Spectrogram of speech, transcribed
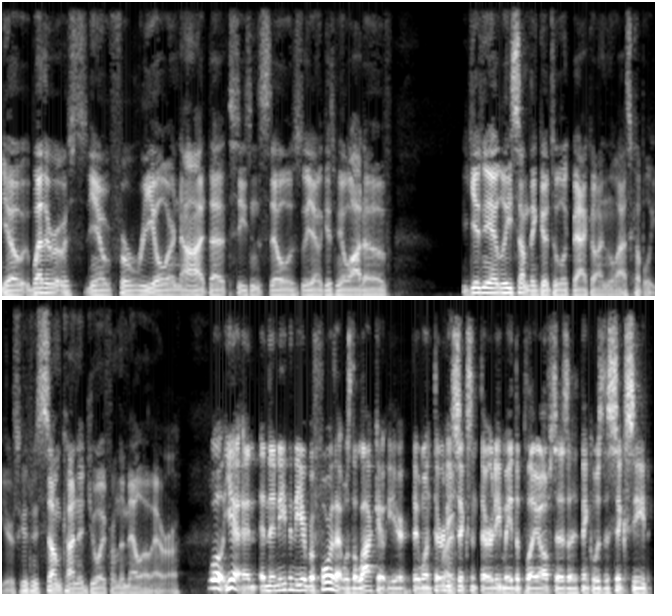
you know, whether it was you know for real or not, that season still is, you know gives me a lot of, gives me at least something good to look back on in the last couple of years. It gives me some kind of joy from the Melo era. Well, yeah, and, and then even the year before that was the lockout year. They won 36 and 30, made the playoffs as I think it was the sixth seed.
